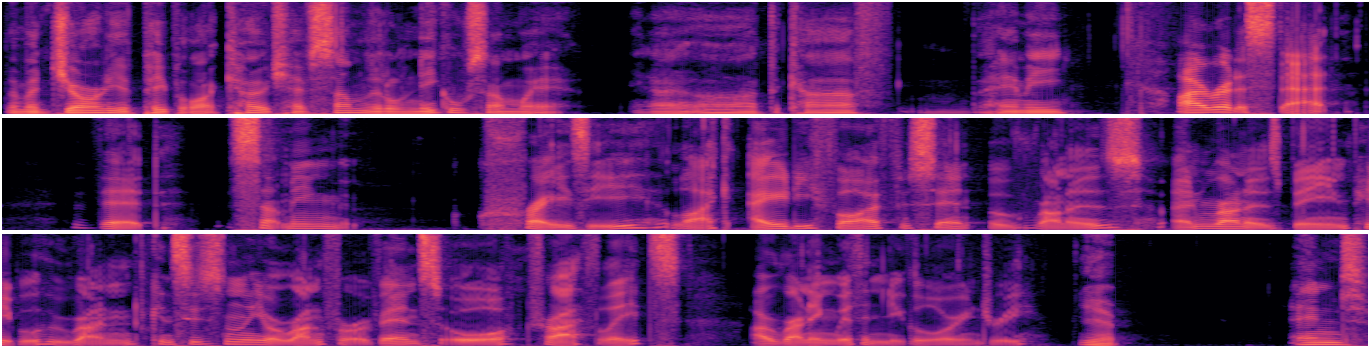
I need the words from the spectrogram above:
the majority of people I coach have some little niggle somewhere. You know, oh, the calf, the hammy. I read a stat that something crazy like 85% of runners, and runners being people who run consistently or run for events or triathletes, are running with a niggle or injury. Yeah. And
